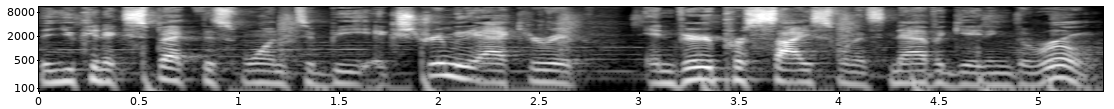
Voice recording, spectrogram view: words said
then you can expect this one to be extremely accurate and very precise when it's navigating the room.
